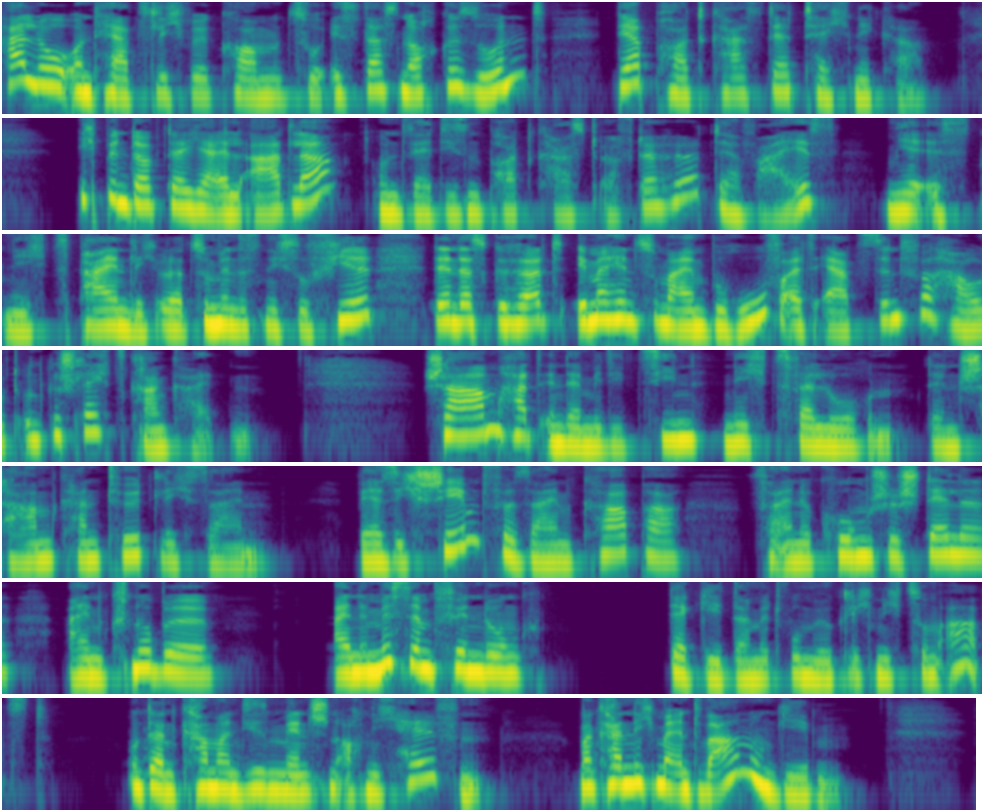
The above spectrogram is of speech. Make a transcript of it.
Hallo und herzlich willkommen zu Ist das noch gesund? Der Podcast der Techniker. Ich bin Dr. Jael Adler und wer diesen Podcast öfter hört, der weiß, mir ist nichts peinlich oder zumindest nicht so viel, denn das gehört immerhin zu meinem Beruf als Ärztin für Haut- und Geschlechtskrankheiten. Scham hat in der Medizin nichts verloren, denn Scham kann tödlich sein. Wer sich schämt für seinen Körper, für eine komische Stelle, einen Knubbel, eine Missempfindung, der geht damit womöglich nicht zum Arzt. Und dann kann man diesem Menschen auch nicht helfen. Man kann nicht mehr Entwarnung geben.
